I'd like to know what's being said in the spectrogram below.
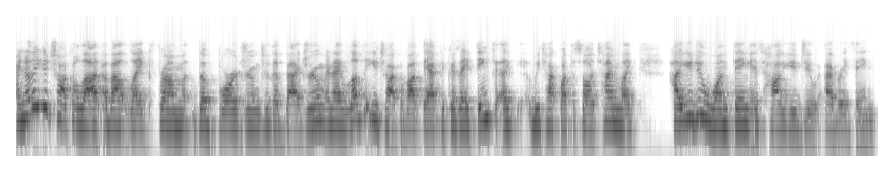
I know that you talk a lot about like from the boardroom to the bedroom. And I love that you talk about that because I think that, we talk about this all the time. Like how you do one thing is how you do everything.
